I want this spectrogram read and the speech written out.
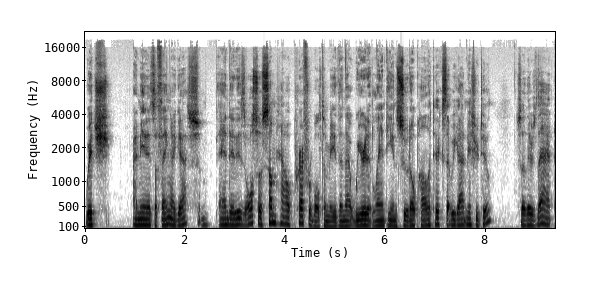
which I mean, it's a thing, I guess, and it is also somehow preferable to me than that weird Atlantean pseudo politics that we got in issue two. So there's that.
